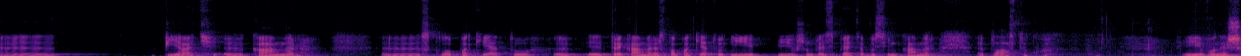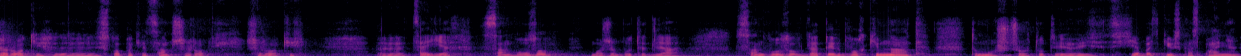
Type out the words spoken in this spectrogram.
е, п'ять е, камер склопакету, е, е, три камери склопакету і, якщо не помиляюсь, 5 або 7 камер е, пластику. І вони широкі, е, склопакет сам широ- широкий. Е, Це є санвузол, може бути для санвузол для тих двох кімнат, тому що тут е, є батьківська спальня,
